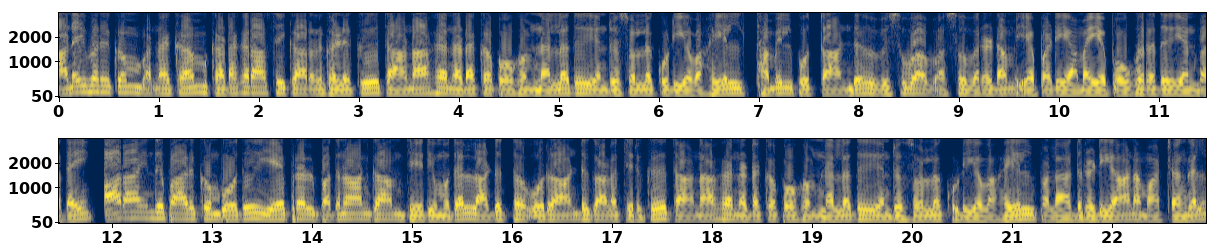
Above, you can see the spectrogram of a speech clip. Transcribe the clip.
அனைவருக்கும் வணக்கம். கடகராசிக்காரர்களுக்கு தானாக நடக்க போகும் நல்லது என்று சொல்லக்கூடிய வகையில் தமிழ் புத்தாண்டு விசுவ வசு வருடம் எப்படி அமைய போகிறது என்பதை ஆராய்ந்து பார்க்கும்போது ஏப்ரல் பதினான்காம் தேதி முதல் அடுத்த ஒரு ஆண்டு காலத்திற்கு தானாக நடக்க போகும் நல்லது என்று சொல்லக்கூடிய வகையில் பல அதிரடியான மாற்றங்கள்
